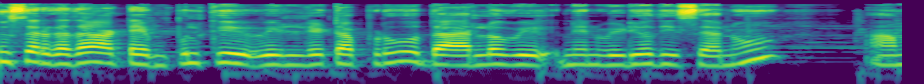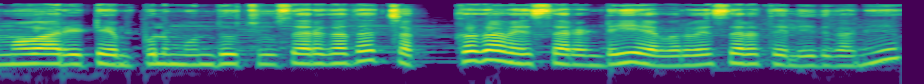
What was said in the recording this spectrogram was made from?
చూసారు కదా ఆ టెంపుల్కి వెళ్ళేటప్పుడు దారిలో వి- నేను వీడియో తీశాను. అమ్మవారి టెంపుల్ ముందు చూసారు కదా చక్కగా వేశారండి. ఎవరు వేశారో తెలియదు కానీ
